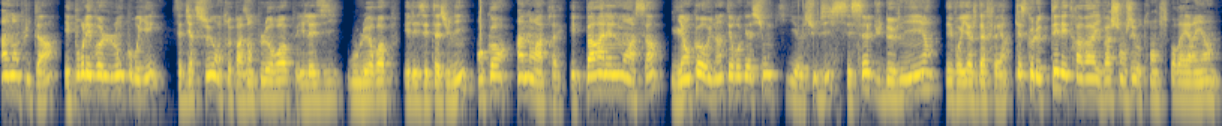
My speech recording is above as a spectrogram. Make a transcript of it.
un an plus tard. Et pour les vols long courriers, c'est-à-dire ceux entre par exemple l'Europe et l'Asie ou l'Europe et les États-Unis, encore un an après. Et parallèlement à ça, il y a encore une interrogation qui euh, subsiste, c'est celle du devenir des voyages d'affaires. Qu'est-ce que le télétravail va changer au transport aérien?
